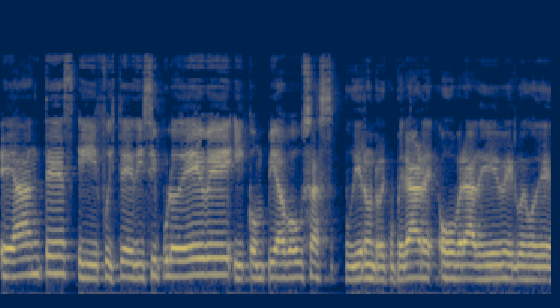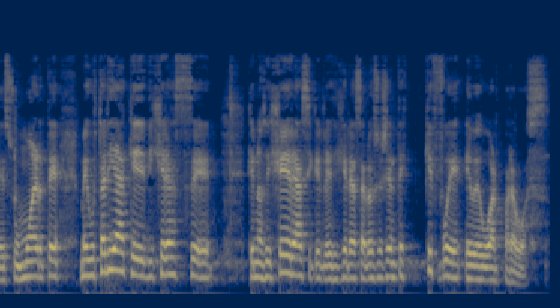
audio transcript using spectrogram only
eh, antes, y fuiste discípulo de Eve, y con Pia Bousas pudieron recuperar obra de Eve luego de su muerte. Me gustaría que dijeras, eh, que nos dijeras y que les dijeras a los oyentes, ¿qué fue Eve Ward para vos?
